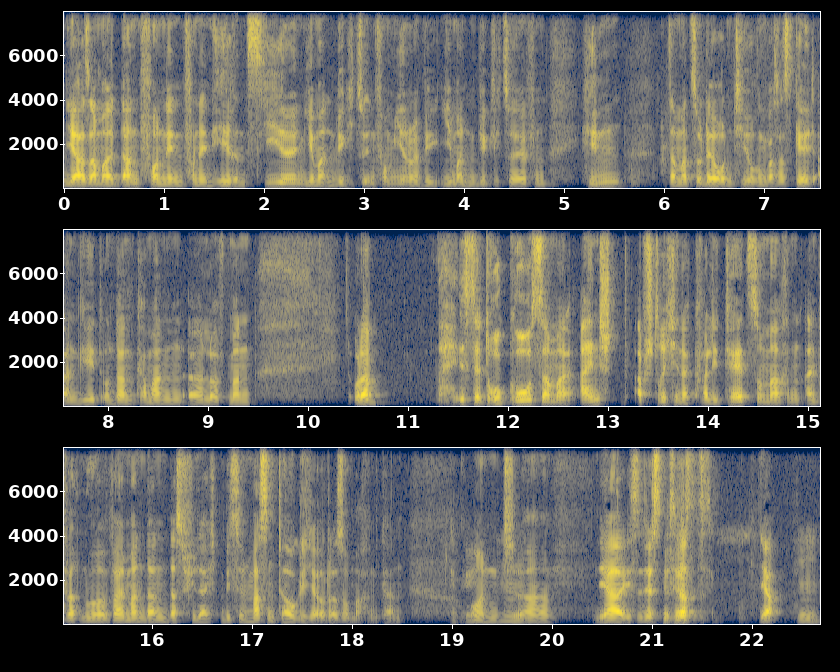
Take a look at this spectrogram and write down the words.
ja, sag mal, dann von den, von den hehren Zielen, jemanden wirklich zu informieren oder jemanden wirklich zu helfen, hin, sag mal, zu der Orientierung, was das Geld angeht. Und dann kann man, äh, läuft man, oder ist der Druck groß, sag mal, einen Abstrich in der Qualität zu machen, einfach nur, weil man dann das vielleicht ein bisschen massentauglicher oder so machen kann. Okay. Und mhm. äh, ja, ich, das, das, heißt, das, ja. Mhm.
